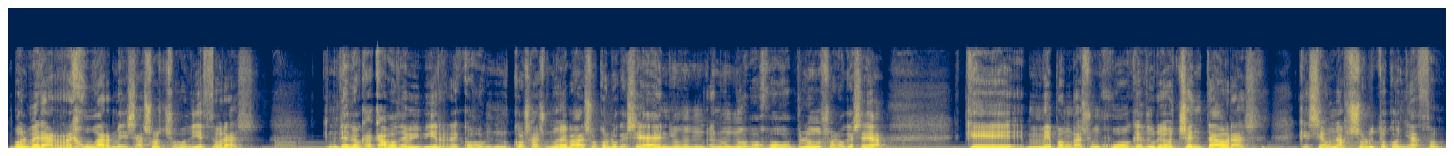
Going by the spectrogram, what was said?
volver a rejugarme esas 8 o 10 horas de lo que acabo de vivir, con cosas nuevas o con lo que sea en un, en un nuevo juego plus o lo que sea, que me pongas un juego que dure 80 horas, que sea un absoluto coñazo,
